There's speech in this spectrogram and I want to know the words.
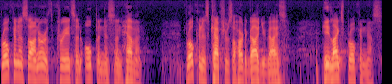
brokenness on earth creates an openness in heaven. Brokenness captures the heart of God, you guys. He likes brokenness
